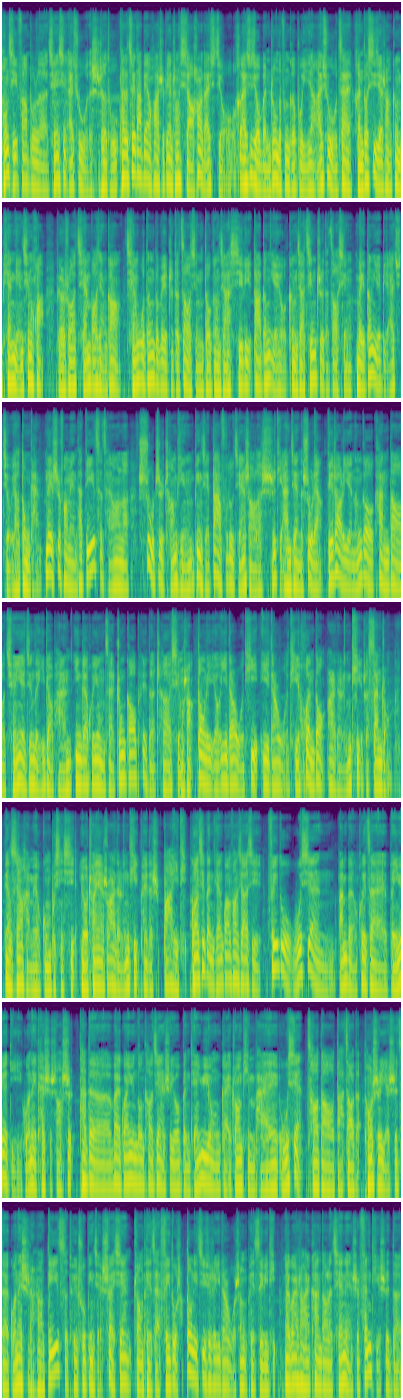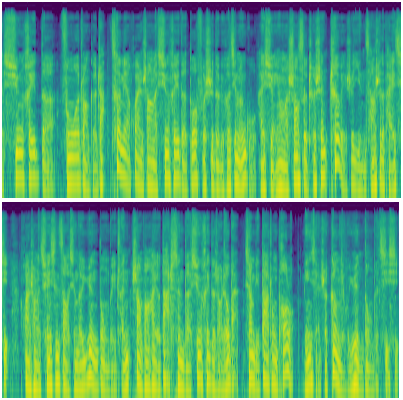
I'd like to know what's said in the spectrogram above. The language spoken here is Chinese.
红旗发布了全新 H 五的实车图，它的最大变化是变成小号的 H 九，和 H 九稳重的风格不一样。H 五在很多细节上更偏年轻化，比如说前保险杠、前雾灯的位置的造型都更加犀利，大灯也有更加精致的造型，尾灯也比 H 九要动感。内饰方面，它第一次采用了竖置长屏，并且大幅度减少了实体按键的数量。谍照里也能够看到全液晶的仪表盘，应该会用在中高配的车型上。动力有 1.5T、1.5T。混动 2.0T 这三种变速箱还没有公布信息，有传言说 2.0T 配的是八 AT。广汽本田官方消息，飞度无线版本会在本月底国内内开始上市。它的外观运动套件是由本田御用改装品牌无线操刀打造的，同时也是在国内市场上第一次推出，并且率先装配在飞度上。动力继续是一点五升配 CVT。外观上还看到了前脸是分体式的熏黑的蜂窝状格栅，侧面换上了熏黑的多。辐式的铝合金轮毂，还选用了双色车身，车尾是隐藏式的排气，换上了全新造型的运动尾唇，上方还有大尺寸的熏黑的扰流板，相比大众 Polo，明显是更有运动的气息。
